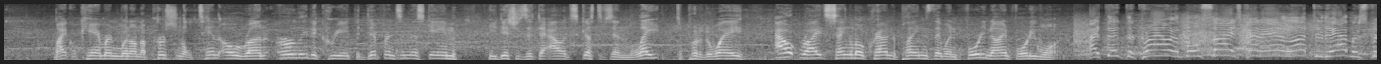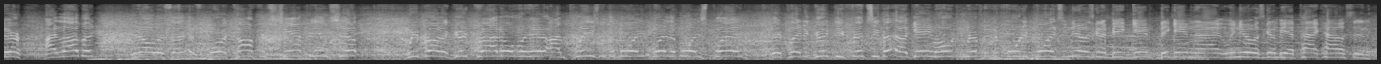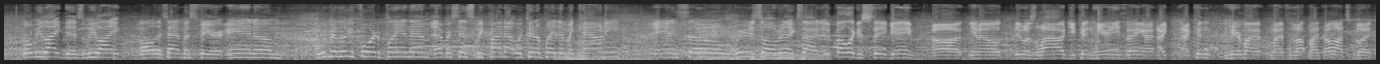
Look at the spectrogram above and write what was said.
Michael Cameron went on a personal 10 0 run early to create the difference in this game. He dishes it to Alex Gustafson late to put it away. Outright, Sangamo crowned the Plains, they win 49 41. I think the crowd on both sides kind of add a lot to the atmosphere. I love it. You know, it's, a, it's for a conference championship. We brought a good crowd over here. I'm pleased with the boy, way the boys played. They played a good defensive uh, game, holding Riverton to 40 points. We knew it was going to be a game, big game tonight. We knew it was going to be a packed house, and but we like this. We like all this atmosphere, and um, we've been looking forward to playing them ever since we found out we couldn't play them in county, and so we're just all really excited. It felt like a state game. Uh, you know, it was loud. You couldn't hear anything. I, I, I couldn't hear my, my, my thoughts, but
